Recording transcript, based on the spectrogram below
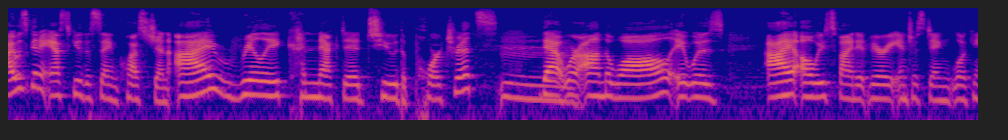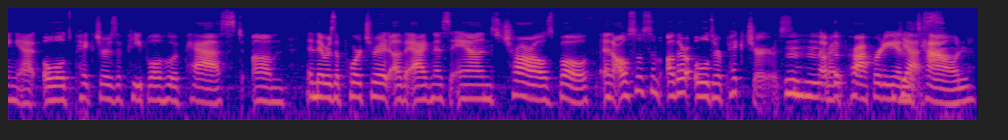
I was going to ask you the same question. I really connected to the portraits that were on the wall. It was. I always find it very interesting looking at old pictures of people who have passed. Um, and there was a portrait of Agnes and Charles both, and also some other older pictures Mhm, of the property and Yes. the town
